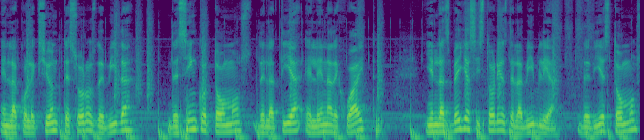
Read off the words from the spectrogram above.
en la colección Tesoros de Vida de cinco tomos de la tía Elena de White y en las bellas historias de la Biblia de diez tomos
